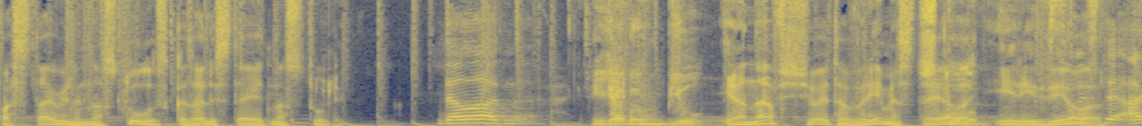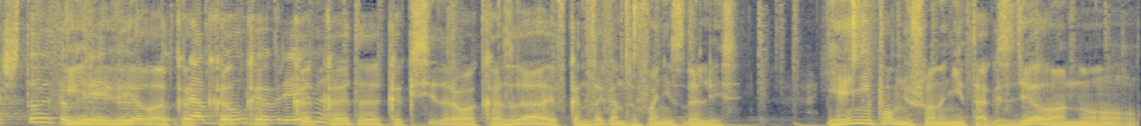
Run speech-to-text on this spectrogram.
поставили на стул и сказали стоять на стуле. Да ладно. Я бы убил. И она все это время стояла Стулом. и В ревела. смысле, а что это и время? ревела, Ну, как, как, как, время? как, это, как Сидорова коза, и в конце концов они сдались. Я не помню, что она не так сделала, но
